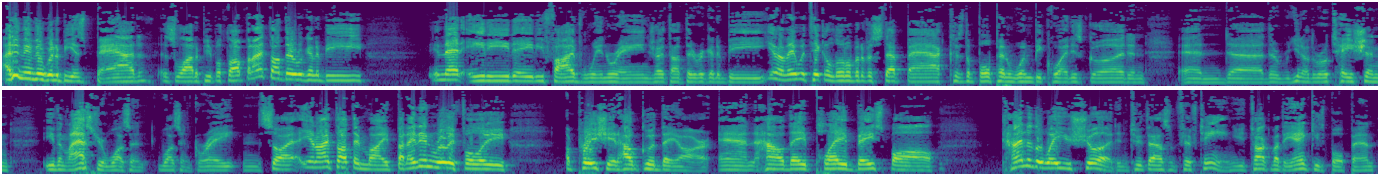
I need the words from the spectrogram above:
I didn't think they were going to be as bad as a lot of people thought, but I thought they were going to be in that 80 to 85 win range. I thought they were going to be, you know, they would take a little bit of a step back because the bullpen wouldn't be quite as good, and and uh, the you know the rotation even last year wasn't wasn't great, and so I you know I thought they might, but I didn't really fully appreciate how good they are and how they play baseball kind of the way you should in 2015. You talk about the Yankees bullpen,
